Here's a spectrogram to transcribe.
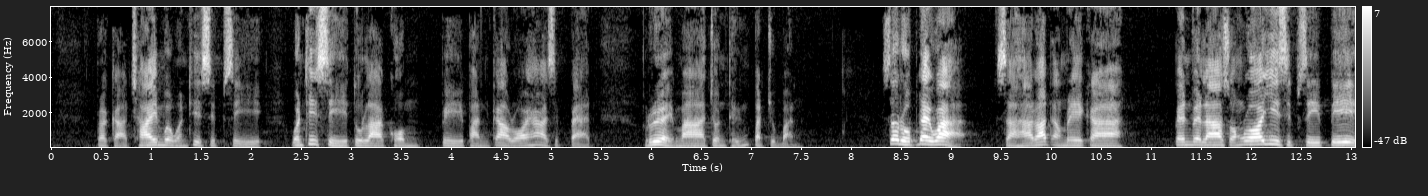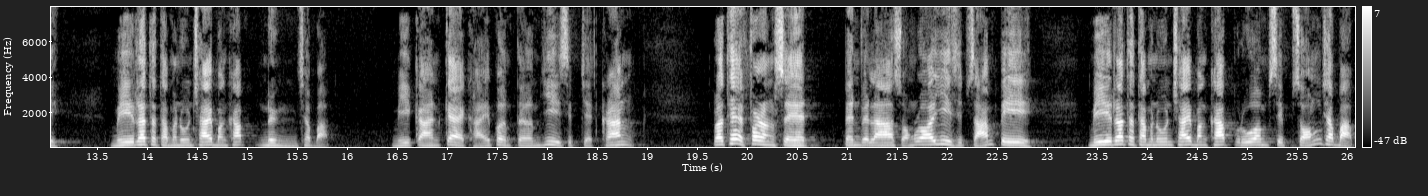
5 ประกาศใช้เมื่อวันที่ 14 วันที่ 4 ตุลาคม ปี 1958 เรื่อยมาจนถึงปัจจุบัน สรุปได้ว่าสหรัฐอเมริกาเป็นเวลา 224 ปี มีรัฐธรรมนูญใช้บังคับ 1 ฉบับ มีการแก้ไขเพิ่มเติม 27 ครั้ง ประเทศฝรั่งเศสเป็นเวลา 223 ปี มีรัฐธรรมนูญใช้บังคับรวม 12 ฉบับ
